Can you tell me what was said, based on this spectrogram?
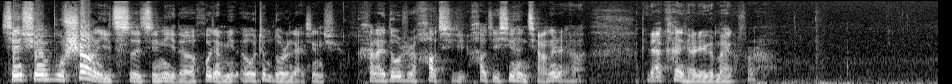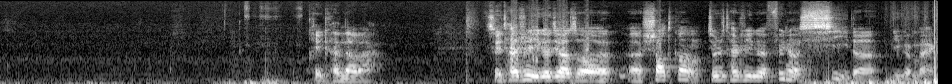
先宣布上一次锦鲤的获奖名，哦，这么多人感兴趣，看来都是好奇、好奇心很强的人啊。给大家看一下这个麦克风啊，可以看到吧？所以它是一个叫做呃 shotgun，就是它是一个非常细的一个麦克，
